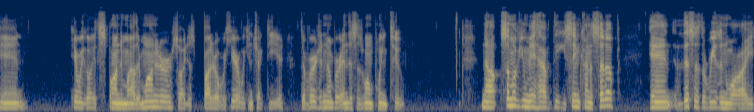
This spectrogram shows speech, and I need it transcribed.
And here we go. It's spawned in my other monitor. So I just brought it over here. We can check the, the version number and this is 1.2. Now, some of you may have the same kind of setup, and this is the reason why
